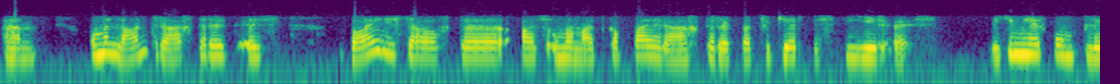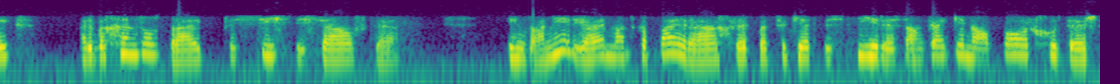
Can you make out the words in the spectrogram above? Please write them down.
Um, om 'n land reg te ry is baie dieselfde as om 'n maatskappy reg te ry wat verkeerd bestuur is. Bietjie meer kompleks, maar die beginsels bly presies dieselfde. En wanneer jy 'n maatskappy regryk wat verkeerd bestuur is, dan kyk jy na 'n paar goeders.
